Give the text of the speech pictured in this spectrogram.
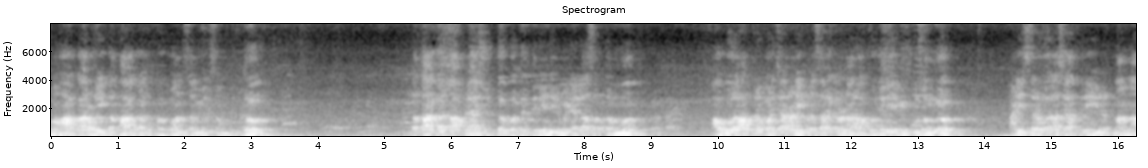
महाकारुणी तथागत भगवान समीर समृद्ध. तथागत आपल्या शुद्ध पद्धतीने निर्मिलेला सद्धम्म अहोरात्र प्रचार आणि प्रसार करणारा पूजने भिक्खू संघ आणि सर्व अशा त्रिरत्नांना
